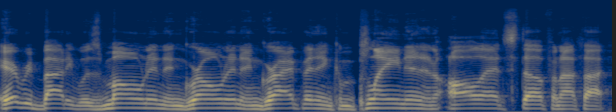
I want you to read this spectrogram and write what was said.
everybody was moaning and groaning and griping and complaining and all that stuff. And I thought,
